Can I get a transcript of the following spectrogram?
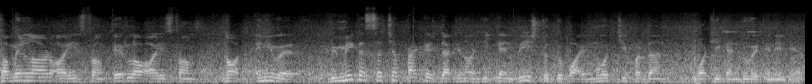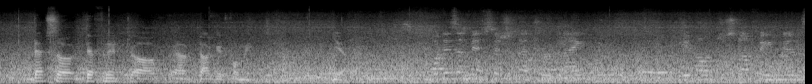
Tamil Nadu or he's from Kerala or he's from not anywhere, we make a, such a package that, you know, he can reach to Dubai more cheaper than what he can do it in India. That's a definite uh, uh, target for me. Yeah. What is a message that you would like to give out not for Indians,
